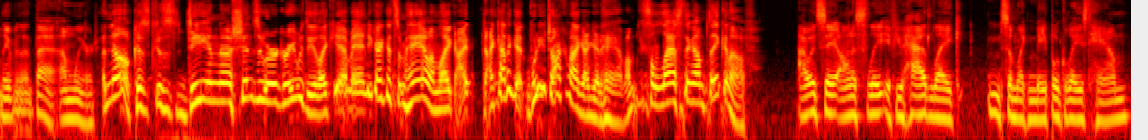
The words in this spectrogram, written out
Leave it at that. I'm weird. No, because because D and uh, Shinzu are agreeing with you. Like, yeah, man, you gotta get some ham. I'm like, I I gotta get. What are you talking about? I gotta get ham. I'm, it's the last thing I'm thinking of. I would say honestly, if you had like some like maple glazed ham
